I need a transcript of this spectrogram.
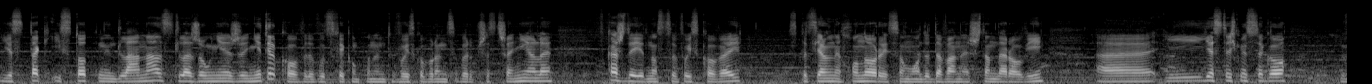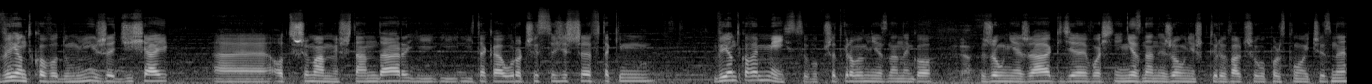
jest tak istotny dla nas, dla żołnierzy, nie tylko w dowództwie komponentów Wojsk Obrony Cyberprzestrzeni, ale w każdej jednostce wojskowej. Specjalne honory są oddawane sztandarowi e, i jesteśmy z tego wyjątkowo dumni, że dzisiaj otrzymamy sztandar i, i, i taka uroczystość jeszcze w takim wyjątkowym miejscu, bo przed grobem nieznanego żołnierza, gdzie właśnie nieznany żołnierz, który walczył o polską ojczyznę,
